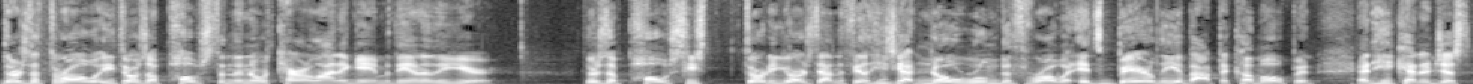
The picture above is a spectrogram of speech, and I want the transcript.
there's a throw. He throws a post in the North Carolina game at the end of the year. There's a post. He's 30 yards down the field. He's got no room to throw it. It's barely about to come open. And he kind of just,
